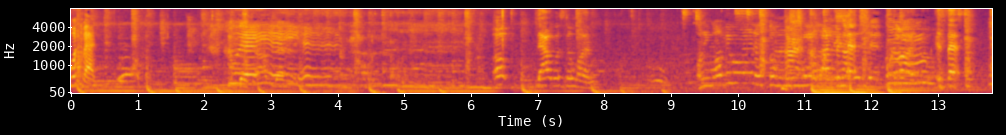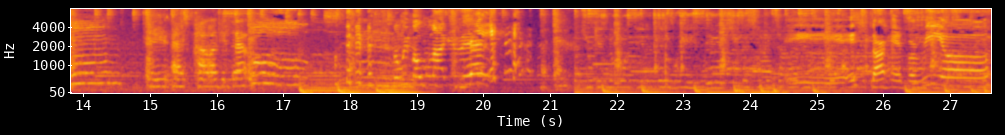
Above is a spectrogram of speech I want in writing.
What's bad? Oh, that was the one. Only one people in this gonna mm-hmm. Is that? They ask how I get that. But we both vlogging it. Hey, it's starting for real.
